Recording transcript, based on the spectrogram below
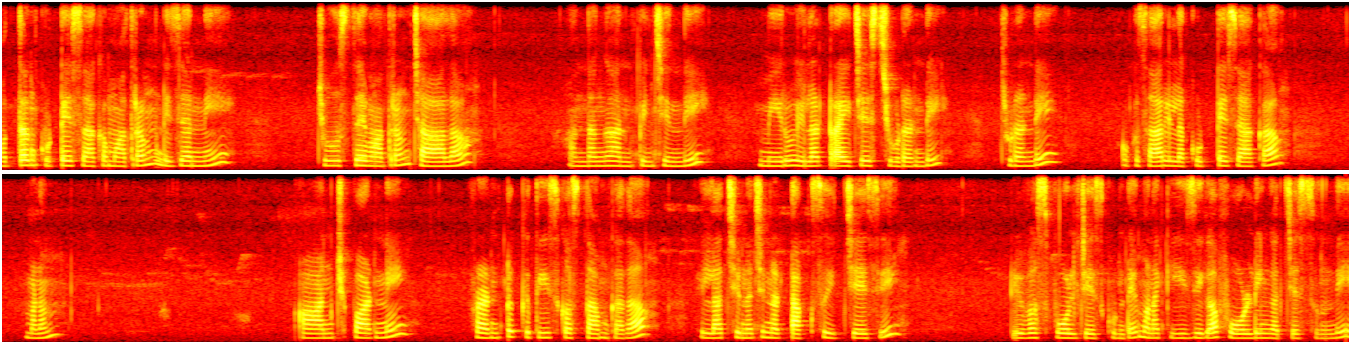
మొత్తం కుట్టేశాక మాత్రం డిజైన్ని చూస్తే మాత్రం చాలా అందంగా అనిపించింది. మీరు ఇలా ట్రై చేసి చూడండి. చూడండి ఒకసారి ఇలా కుట్టేశాక మనం ఆ అంచు ఫ్రంట్కి తీసుకొస్తాం కదా. ఇలా చిన్న చిన్న టక్స్ ఇచ్చేసి రివర్స్ ఫోల్డ్ చేసుకుంటే మనకి ఈజీగా ఫోల్డింగ్ వచ్చేస్తుంది.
